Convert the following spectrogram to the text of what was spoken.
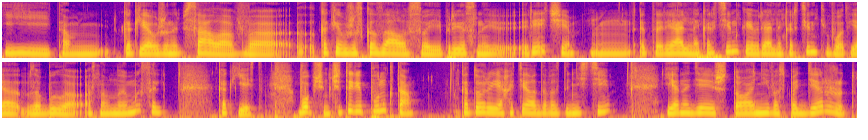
и там, как я уже написала, в, как я уже сказала в своей приветственной речи, это реальная картинка, и в реальной картинке, вот, я забыла основную мысль, как есть. В общем, четыре пункта, которые я хотела до вас донести. Я надеюсь, что они вас поддержат,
